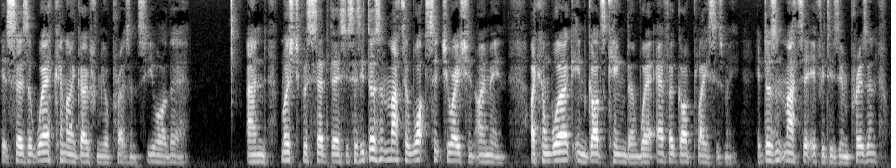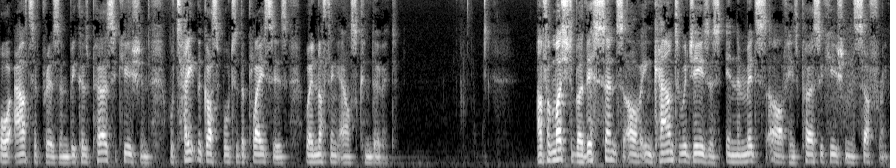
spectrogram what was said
it says that where can I go from your presence? You are there. And Mujtaba said this. He says, It doesn't matter what situation I'm in, I can work in God's kingdom wherever God places me. It doesn't matter if it is in prison or out of prison, because persecution will take the gospel to the places where nothing else can do it. And for Mujtaba, this sense of encounter with Jesus in the midst of his persecution and suffering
